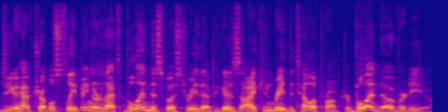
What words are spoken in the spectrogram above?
do you have trouble sleeping? Or no, that's Belinda supposed to read that because I can read the teleprompter. Belinda, over to you.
